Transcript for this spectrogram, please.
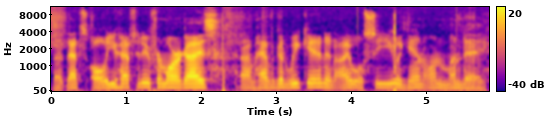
But that's all you have to do for tomorrow, guys. Um, have a good weekend, and I will see you again on Monday.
